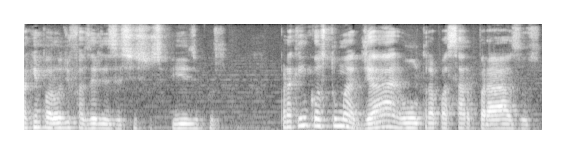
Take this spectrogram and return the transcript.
para quem parou de fazer exercícios físicos, para quem costuma adiar ou ultrapassar prazos,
